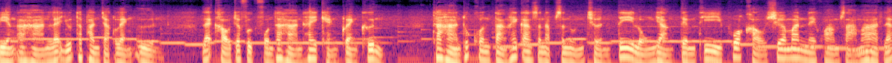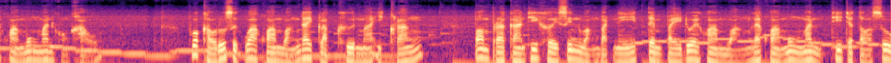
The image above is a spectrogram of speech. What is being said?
บียงอาหารและยุทธภัณฑ์จากแหล่งอื่น และเขาจะฝึกฝนทหารให้แข็งแกร่งขึ้น ทหารทุกคนต่างให้การสนับสนุนเฉินตี้หลงอย่างเต็มที่ พวกเขาเชื่อมั่นในความสามารถและความมุ่งมั่นของเขา พวกเขารู้สึกว่าความหวังได้กลับคืนมาอีกครั้ง ป้อมปราการที่เคยสิ้นหวังบัดนี้เต็มไปด้วยความหวังและความมุ่งมั่นที่จะต่อสู้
